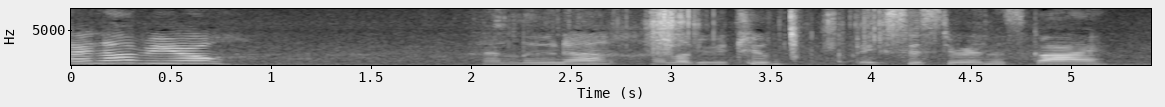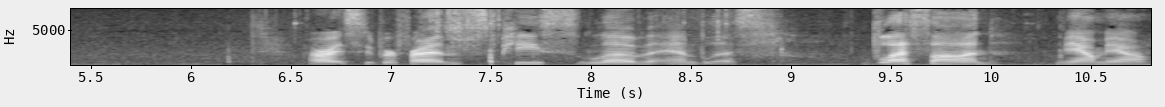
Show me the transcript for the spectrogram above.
I love you. And Luna, I love you too. Big sister in the sky. All right, super friends. Peace, love, and bliss. Bless on. Meow, meow.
